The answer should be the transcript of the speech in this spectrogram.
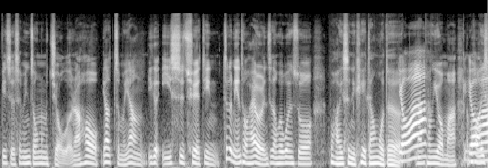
彼此的生命中那么久了，然后要怎么样一个仪式确定？这个年头还有人真的会问说。不好意思，你可以当我的 男朋友吗？有啊，不好意思，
